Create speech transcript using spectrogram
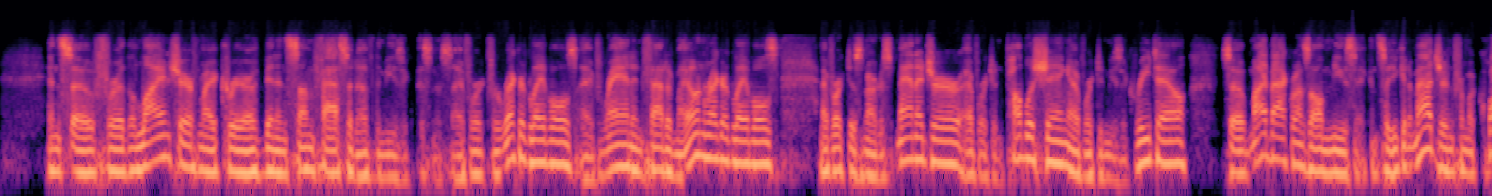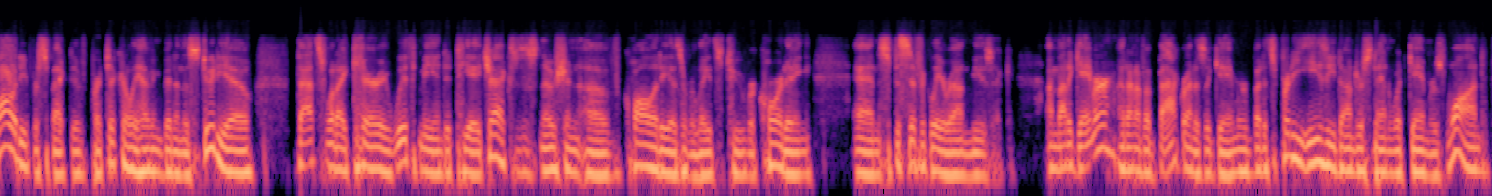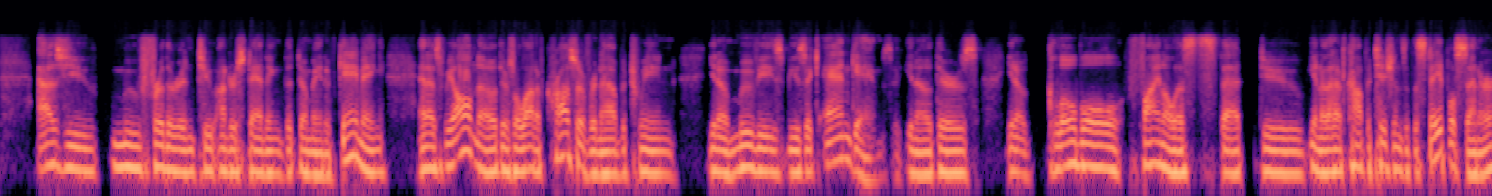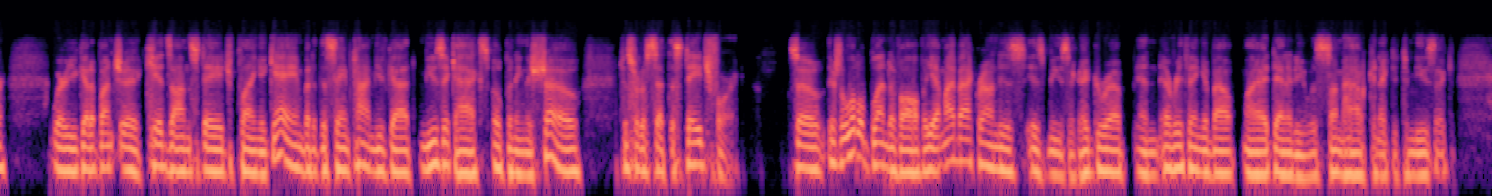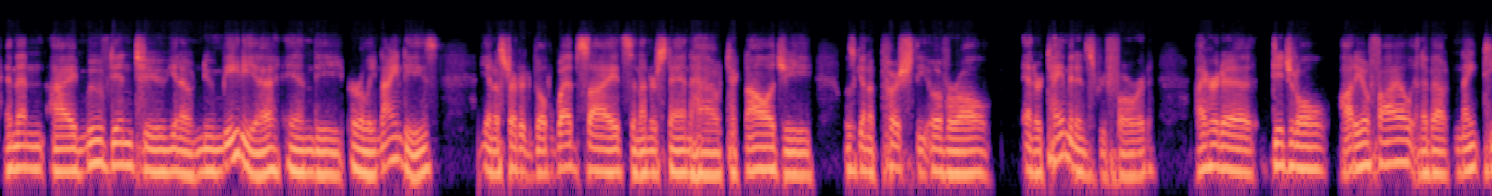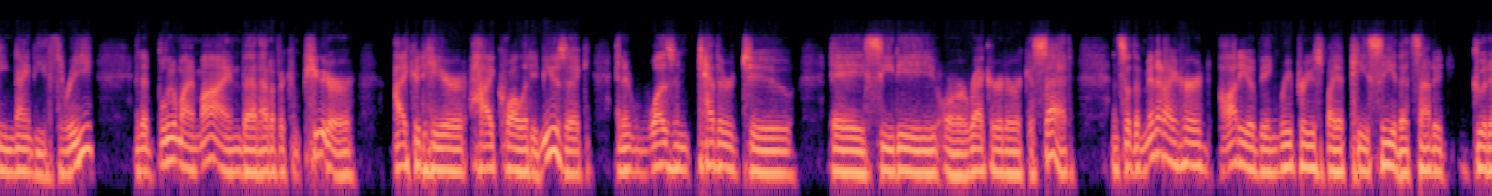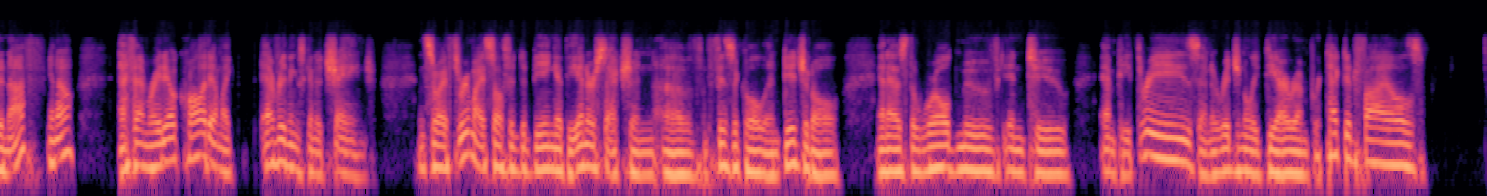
And so for the lion's share of my career, I've been in some facet of the music business. I've worked for record labels, I've ran and founded my own record labels, I've worked as an artist manager, I've worked in publishing, I've worked in music retail. So my background's all music. And so you can imagine from a quality perspective, particularly having been in the studio, that's what I carry with me into THX is this notion of quality as it relates to recording and specifically around music. I'm not a gamer. I don't have a background as a gamer, but it's pretty easy to understand what gamers want as you move further into understanding the domain of gaming. And as we all know, there's a lot of crossover now between, you know, movies, music, and games. You know, there's, you know, global finalists that do, you know, that have competitions at the Staples Center where you get a bunch of kids on stage playing a game, but at the same time you've got music acts opening the show to sort of set the stage for it so there's a little blend of all but yeah my background is is music. I grew up and everything about my identity was somehow connected to music. And then i moved into you know new media in the early 90s you know started to build websites and understand how technology was going to push the overall entertainment industry forward. I heard a digital audio file in about 1993 and it blew my mind that out of a computer I could hear high quality music and it wasn't tethered to a CD or a record or a cassette. And so the minute I heard audio being reproduced by a PC that sounded good enough, you know, FM radio quality, I'm like, everything's going to change. And so I threw myself into being at the intersection of physical and digital. And as the world moved into MP3s and originally DRM protected files,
